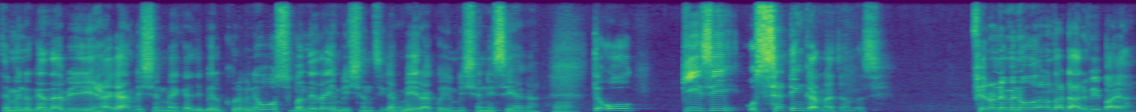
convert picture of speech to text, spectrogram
ਤੇ ਮੈਨੂੰ ਕਹਿੰਦਾ ਵੀ ਹੈਗਾ ਐਂਬੀਸ਼ਨ ਮੈਂ ਕਿਹਾ ਜੀ ਬਿਲਕੁਲ ਵੀ ਨਹੀਂ। ਉਸ ਬੰਦੇ ਦਾ ਐਂਬੀਸ਼ਨ ਸੀਗਾ। ਮੇਰਾ ਕੋਈ ਐਂਬੀਸ਼ਨ ਨਹੀਂ ਸੀ ਹੈਗਾ। ਤੇ ਉਹ ਕੀ ਸੀ? ਉਹ ਸੈਟਿੰਗ ਕਰਨਾ ਚਾਹੁੰਦਾ ਸੀ। ਫਿਰ ਉਹਨੇ ਮੈਨੂੰ ਉਹਨਾਂ ਦਾ ਡਰ ਵੀ ਪਾਇਆ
